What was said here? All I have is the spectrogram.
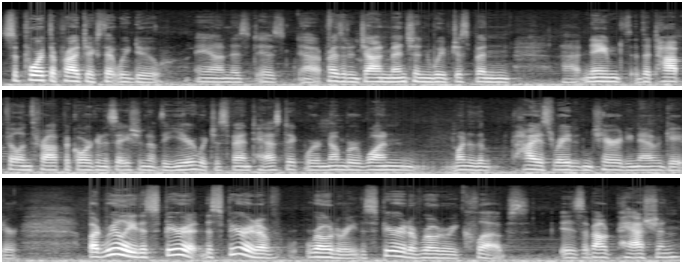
support the projects that we do. And as, as uh, president john mentioned we've just been uh, named the top philanthropic organization of the year which is fantastic. We're number one one of the highest rated in charity navigator but really, the spirit, the spirit of Rotary, the spirit of Rotary clubs, is about passion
